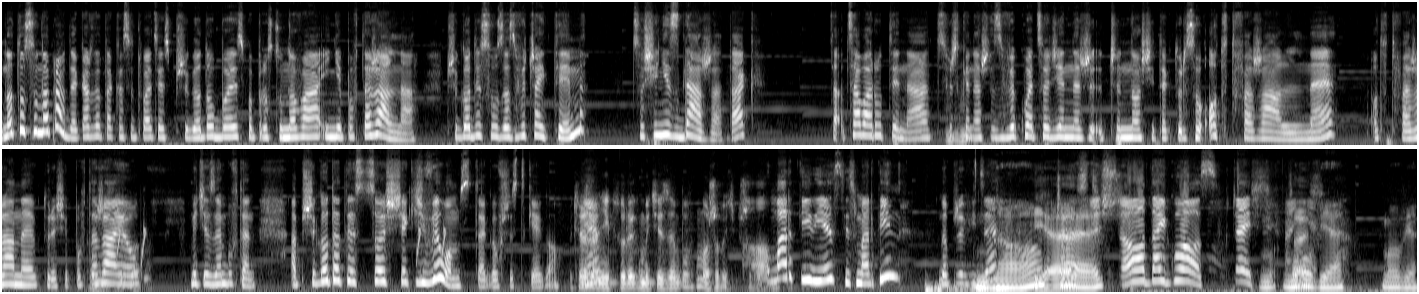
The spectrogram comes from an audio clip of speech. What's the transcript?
no to są naprawdę, każda taka sytuacja jest przygodą, bo jest po prostu nowa i niepowtarzalna. Przygody są zazwyczaj tym, co się nie zdarza, tak? Ca cała rutyna, wszystkie Mhm. nasze zwykłe, codzienne czynności, te, które są odtwarzalne, odtwarzane, które się powtarzają, mycie zębów, ten. A przygoda to jest coś, jakiś wyłom z tego wszystkiego. Chociaż nie? dla niektórych mycie zębów może być przygodą. O, Martin jest, jest Martin? Dobrze widzę? No, Jest. cześć. No, daj głos. Cześć. M- Cześć. mówię, mówię.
